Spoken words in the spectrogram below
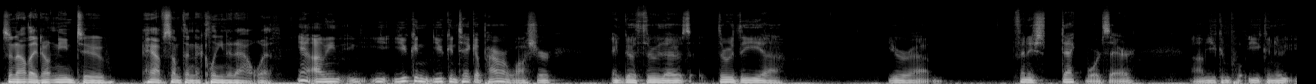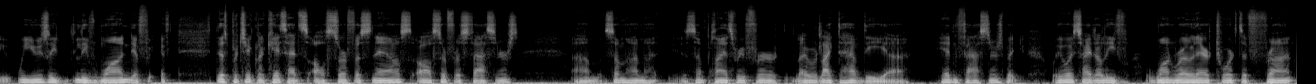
so now they don't need to have something to clean it out with. Yeah, I mean, you, you can you can take a power washer and go through those through the uh, your uh, finished deck boards there. Um, you can you can we usually leave one if if this particular case had all surface nails, all surface fasteners. Um, sometimes some clients refer they would like to have the uh, hidden fasteners, but we always try to leave one row there towards the front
